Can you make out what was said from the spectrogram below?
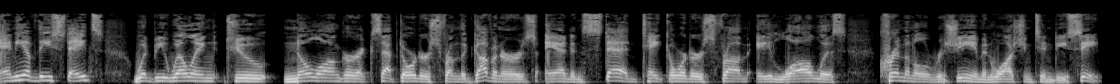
any of these states would be willing to no longer accept orders from the governors and instead take orders from a lawless criminal regime in Washington, D.C.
